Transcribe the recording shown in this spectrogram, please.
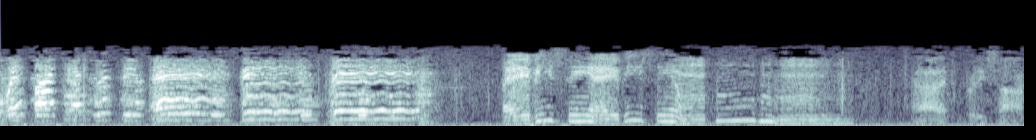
Always buy Chesterfield ABC. ABC, ABC, mm-hmm. Ah, that's a pretty song.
